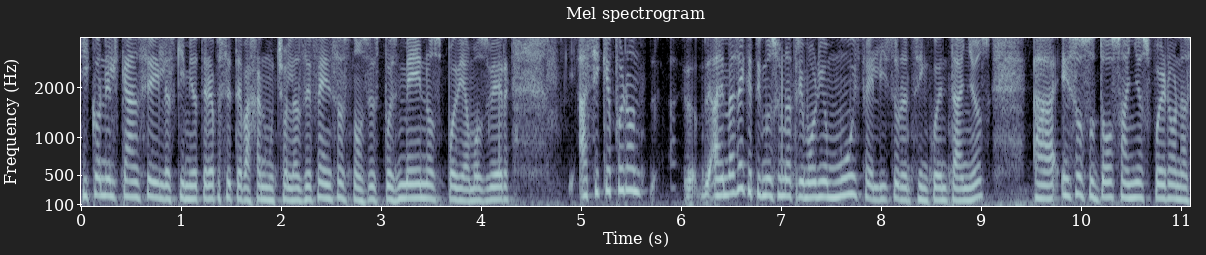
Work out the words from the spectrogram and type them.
Y con el cáncer y las quimioterapias se te bajan mucho las defensas, entonces pues menos podíamos ver. Así que fueron, además de que tuvimos un matrimonio muy feliz durante 50 años, uh, esos dos años fueron así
